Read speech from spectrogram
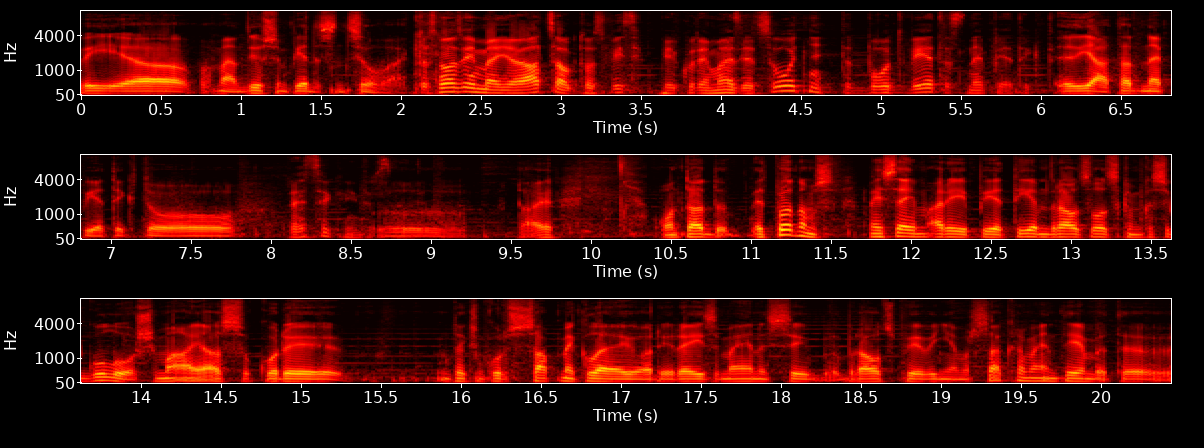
bija apmēram 250 cilvēki. Tas nozīmē, ja atsauktos visi, pie kuriem aiziet sūtņi, tad būtu vietas nepietiktu. Jā, tad nepietiktu Redz, cik interesanti. Tā ir. Un tad, bet, protams, mēs ejam arī pie tiem draugu locekļiem, kas ir guloši mājās, kuri, teiksim, kurus apmeklēju arī reizi mēnesī, braucu pie viņiem ar sakramentiem, bet eh,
